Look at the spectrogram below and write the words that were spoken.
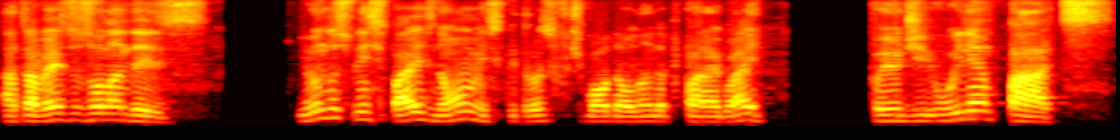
através dos holandeses. E um dos principais nomes que trouxe o futebol da Holanda para o Paraguai foi o de William Patz.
